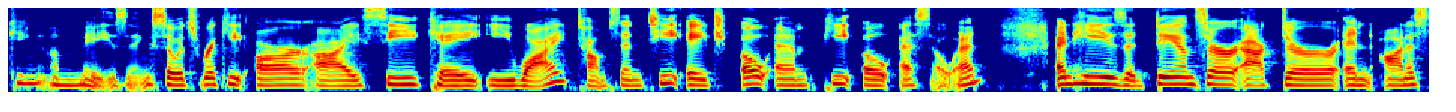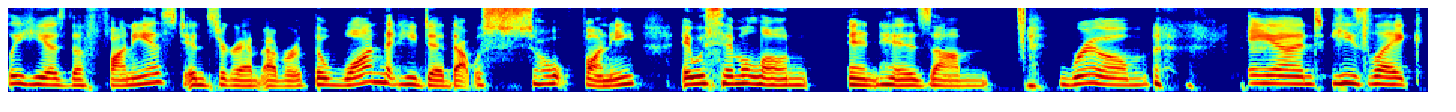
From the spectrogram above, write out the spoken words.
fucking amazing. So it's Rickey R I C K E Y Thompson T H O M P O S O N, and he is a dancer, actor, and honestly, he has the funniest Instagram ever. The one that he did that was so funny. It was him alone in his um room, and he's like,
